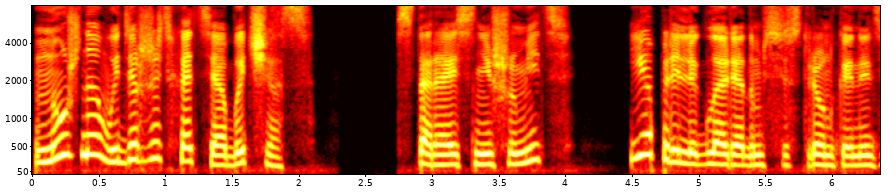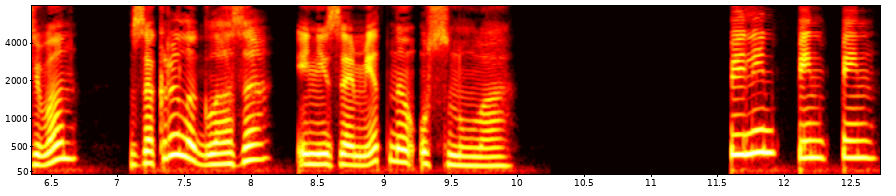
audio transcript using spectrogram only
нужно выдержать хотя бы час. Стараясь не шуметь, я прилегла рядом с сестренкой на диван, закрыла глаза и незаметно уснула. Пилин-пин-пин,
